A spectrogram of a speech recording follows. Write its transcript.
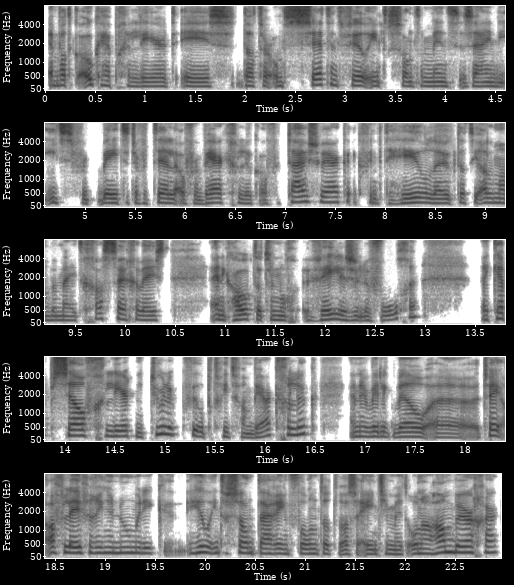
en wat ik ook heb geleerd is dat er ontzettend veel interessante mensen zijn die iets weten te vertellen over werkgeluk, over thuiswerken. Ik vind het heel leuk dat die allemaal bij mij te gast zijn geweest. En ik hoop dat er nog vele zullen volgen. Ik heb zelf geleerd natuurlijk veel op het gebied van werkgeluk. En daar wil ik wel uh, twee afleveringen noemen die ik heel interessant daarin vond. Dat was eentje met Onno Hamburger.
